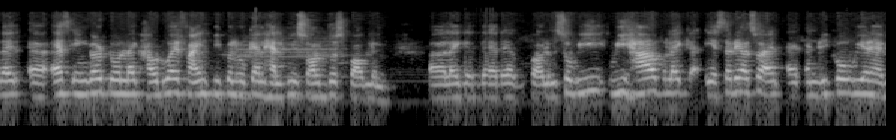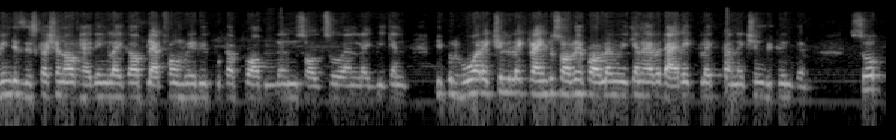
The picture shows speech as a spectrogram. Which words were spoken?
like, uh, as Inger told like how do I find people who can help me solve those problems uh, like that problem? So we we have like yesterday also and, and Enrico we are having this discussion of having like a platform where we put up problems also and like we can people who are actually like trying to solve a problem we can have a direct like connection between them. So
